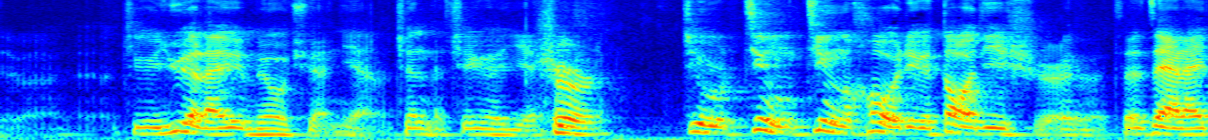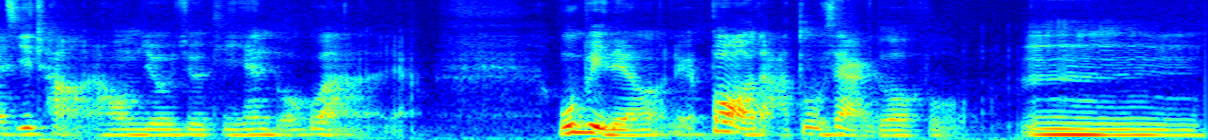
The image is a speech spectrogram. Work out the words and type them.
对吧？这个越来越没有悬念了，真的，这个也是，就是静静候这个倒计时，再再来几场，然后我们就就提前夺冠了，这样五比零，这个暴打杜塞尔多夫。嗯，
